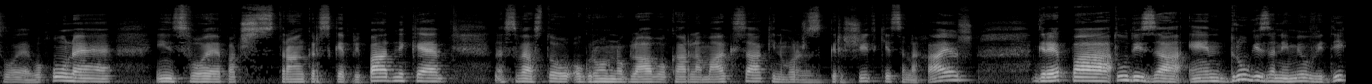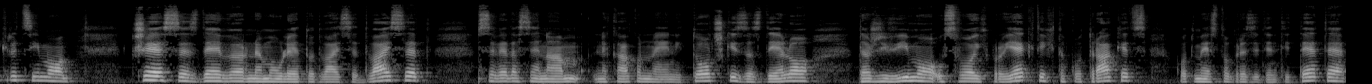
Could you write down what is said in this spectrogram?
svoje vohune in svoje pač strankarske pripadnike seveda s to ogromno glavo Karla Marksa, ki ne moreš zgrešiti, kje se nahajaš. Gre pa tudi za en drugi zanimiv vidik, recimo, če se zdaj vrnemo v leto 2020, seveda se nam nekako na eni točki zazdelo, da živimo v svojih projektih, tako Trakec kot mesto brez identitete.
